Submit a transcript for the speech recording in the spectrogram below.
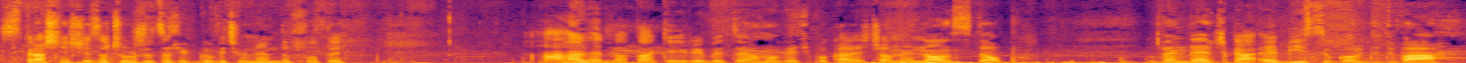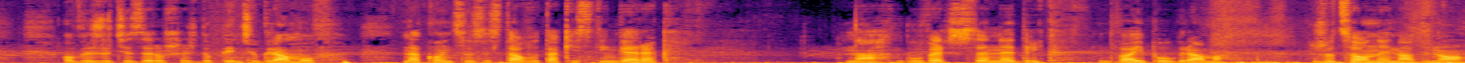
strasznie się zaczął rzucać, jak go wyciągnąłem do foty. Ale dla takiej ryby to ja mogę być pokaleczony non-stop. Wędeczka Ebisu Gold 2 o wyrzucie 0,6 do 5 gramów. Na końcu zestawu taki stingerek na główeczce Nedrick 2,5 grama. Rzucony na dno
